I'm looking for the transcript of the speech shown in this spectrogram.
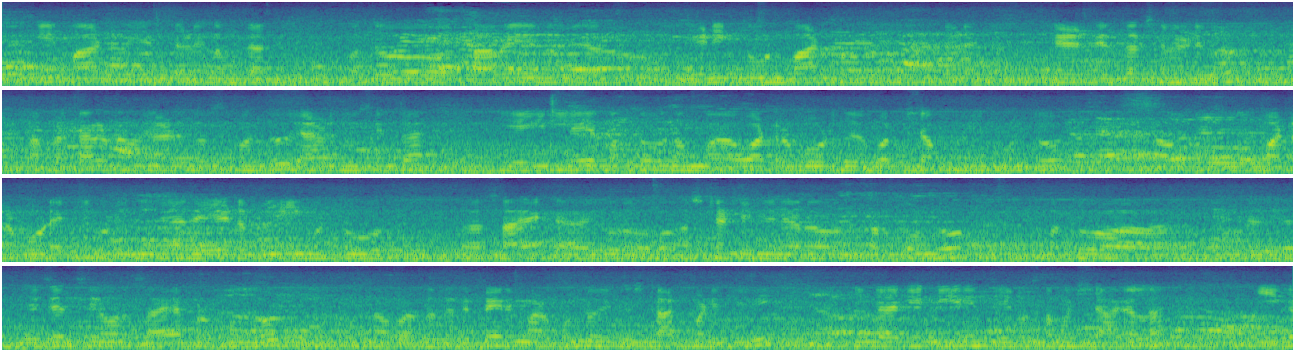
ಹೋಗಿ ಮಾಡಿರಿ ಅಂತೇಳಿ ನಮ್ಗೆ ಒಂದು ತಾವೇ ಲೀಡಿಂಗ್ ತೊಗೊಂಡು ಮಾಡಿಕೊಡ್ಬೇಕು ಅಂತೇಳಿ ಹೇಳಿ ನಿರ್ದೇಶನ ನೀಡಿದರು. ಆ ಪ್ರಕಾರ ನಾವು ಎರಡು ದಿವಸ ಬಂದು ಎರಡು ದಿವಸದಿಂದ ಇಲ್ಲೇ ಮತ್ತು ನಮ್ಮ ವಾಟರ್ ಬೋರ್ಡ್ ವರ್ಕ್ಶಾಪ್ನಲ್ಲಿ ಕುಂತು ಅವರು water board executive engineer A W ಮತ್ತು ಸಹಾಯಕ ಇವರು ಅಸಿಸ್ಟೆಂಟ್ ಇಂಜಿನಿಯರ್ ಅವರನ್ನು ಕರ್ಕೊಂಡು ಮತ್ತು ಏಜೆನ್ಸಿ ಅವರ ಸಹಾಯ ಪಡ್ಕೊಂಡು ನಾವು ಅದನ್ನು ರಿಪೇರಿ ಮಾಡಿಕೊಂಡು ಇದು ಸ್ಟಾರ್ಟ್ ಮಾಡಿದ್ದೀವಿ. ಹೀಗಾಗಿ ನೀರಿಂದ ಏನೂ ಸಮಸ್ಯೆ ಆಗಲ್ಲ. ಈಗ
